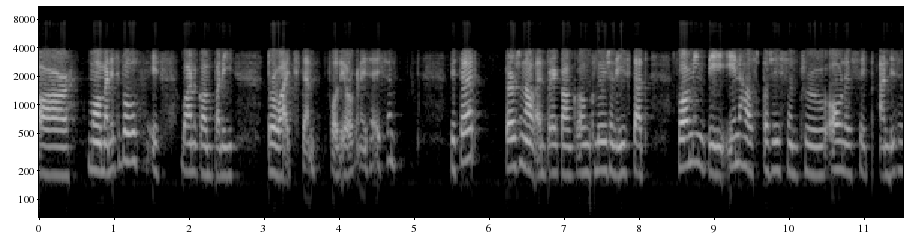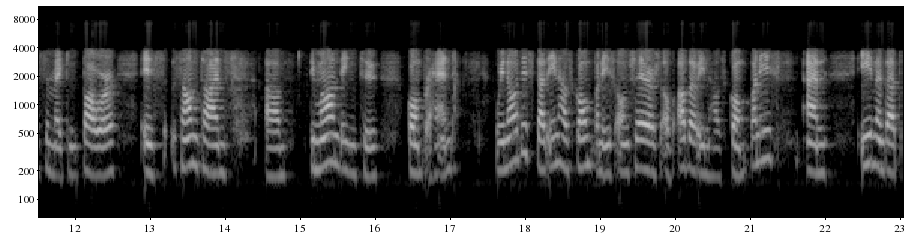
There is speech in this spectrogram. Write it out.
are more manageable if one company provides them for the organization. The third personal empirical conclusion is that forming the in-house position through ownership and decision-making power is sometimes um, demanding to comprehend we noticed that in-house companies own shares of other in-house companies, and even that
